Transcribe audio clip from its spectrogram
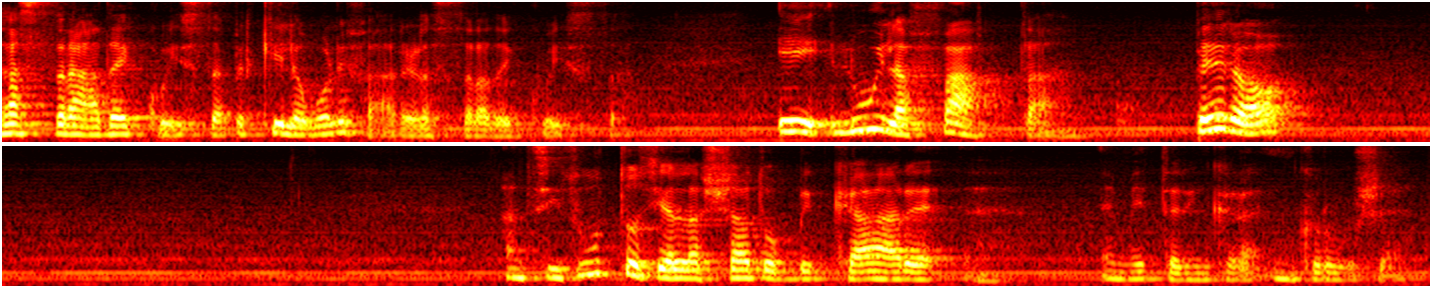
La strada è questa, per chi la vuole fare la strada è questa. E lui l'ha fatta, però anzitutto si è lasciato beccare e mettere in, in croce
